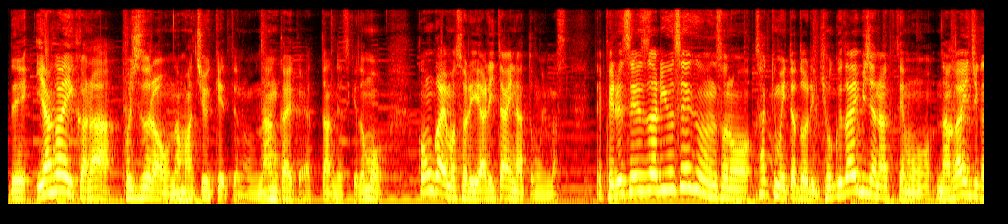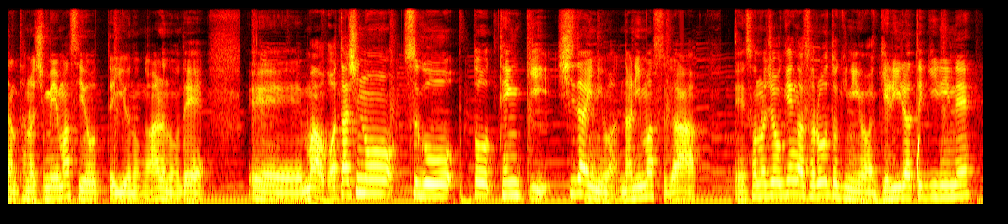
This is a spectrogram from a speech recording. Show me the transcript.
で、野外から星空を生中継っていうのを何回かやったんですけども、今回もそれやりたいなと思います。で、ペルセウザ流星群、その、さっきも言った通り、極大日じゃなくても長い時間楽しめますよっていうのがあるので、えー、まあ、私の都合と天気次第にはなりますが、えーその条件が揃う時にはゲリラ的にね、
